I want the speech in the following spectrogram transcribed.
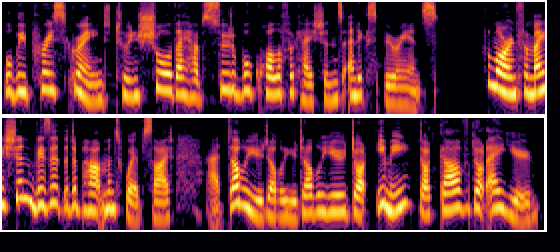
will be pre screened to ensure they have suitable qualifications and experience. For more information, visit the department's website at www.immi.gov.au.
